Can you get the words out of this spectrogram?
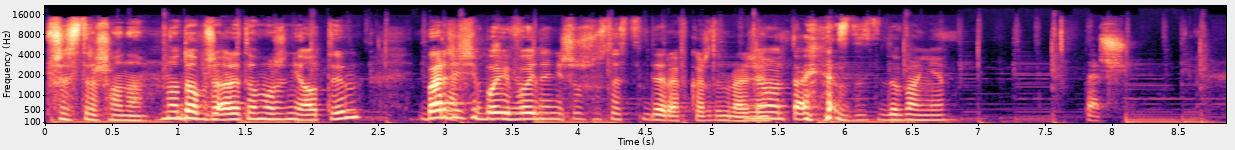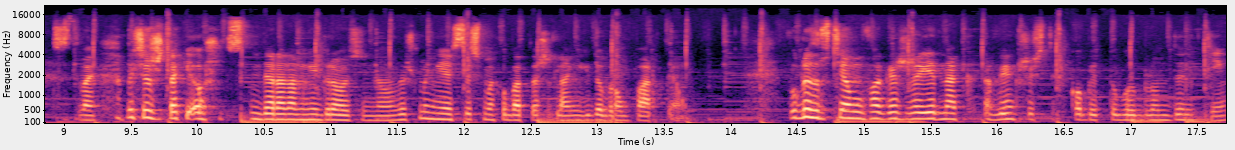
przestraszona. No dobrze, ale to może nie o tym. Bardziej Tak, się boję wojny niż oszusta z Tindera w każdym razie. No to ja zdecydowanie też. Zdecydowanie. Myślę, że taki oszust z Tindera nam nie grozi. No, wiesz, my nie jesteśmy chyba też dla nich dobrą partią. W ogóle zwróciłam uwagę, że jednak większość tych kobiet to były blondynki,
